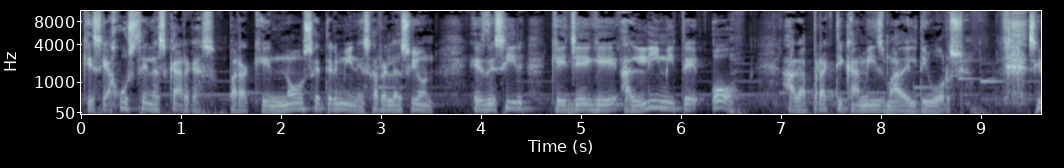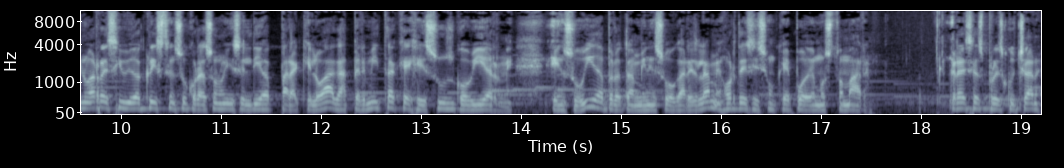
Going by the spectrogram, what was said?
que se ajusten las cargas para que no se termine esa relación, es decir, que llegue al límite o a la práctica misma del divorcio. Si no ha recibido a Cristo en su corazón, hoy es el día para que lo haga. Permita que Jesús gobierne en su vida, pero también en su hogar. Es la mejor decisión que podemos tomar. Gracias por escuchar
